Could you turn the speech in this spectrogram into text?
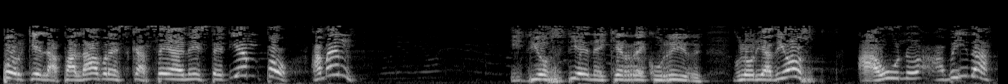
porque la palabra escasea en este tiempo. Amén. Y Dios tiene que recurrir, gloria a Dios, a una vida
